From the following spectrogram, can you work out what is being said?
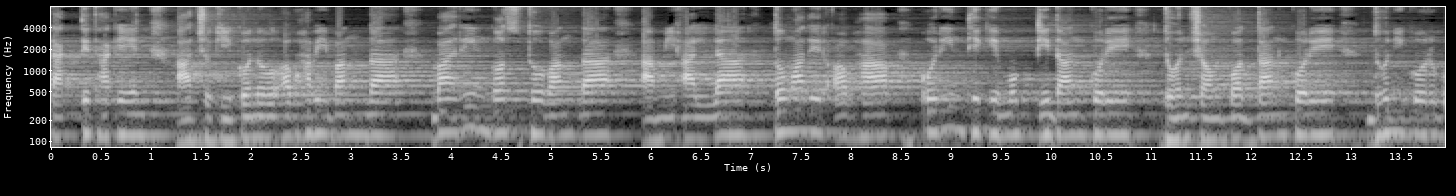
ডাকতে থাকেন, আছো কি কোনো অভাবী বান্দা বা ঋণগ্রস্ত বান্দা? আমি আল্লাহ তোমাদের অভাব ও ঋণ থেকে মুক্তি দান করে, ধন সম্পদ দান করে ধনী করব।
